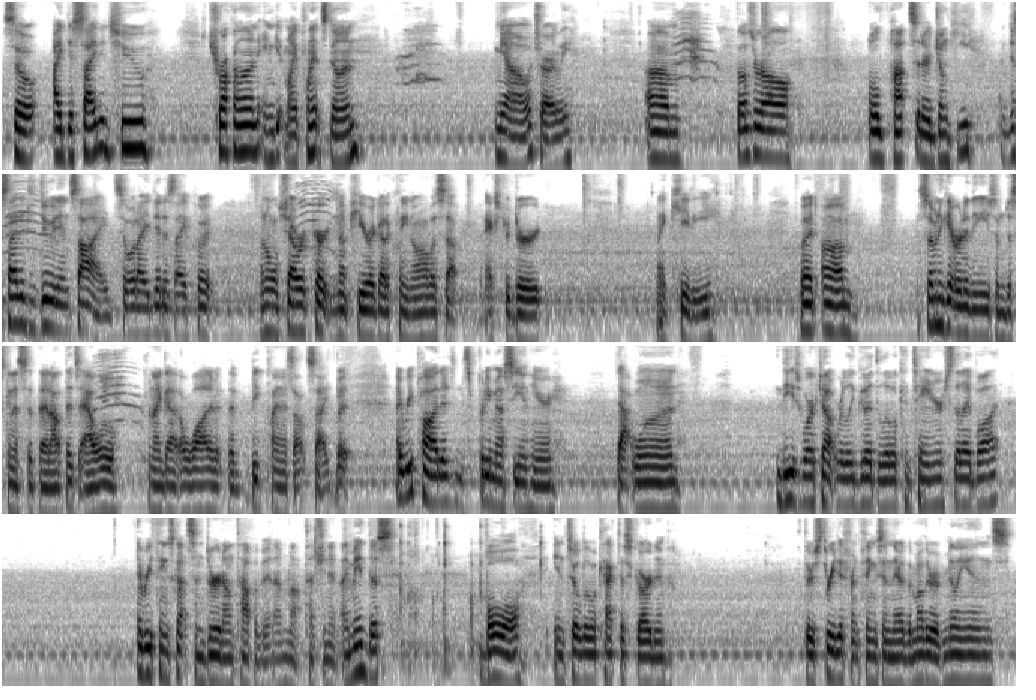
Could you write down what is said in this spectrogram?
So I decided to truck on and get my plants done. Meow, Charlie. Um, those are all old pots that are junky. I decided to do it inside. So what I did is I put an old shower curtain up here. I gotta clean all this up. Extra dirt. My kitty. But um so I'm gonna get rid of these. I'm just gonna set that out. That's aloe and I got a lot of it. The big plant is outside. But I repotted. It's pretty messy in here. That one. These worked out really good, the little containers that I bought everything's got some dirt on top of it. I'm not touching it. I made this bowl into a little cactus garden. There's three different things in there. The mother of millions.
